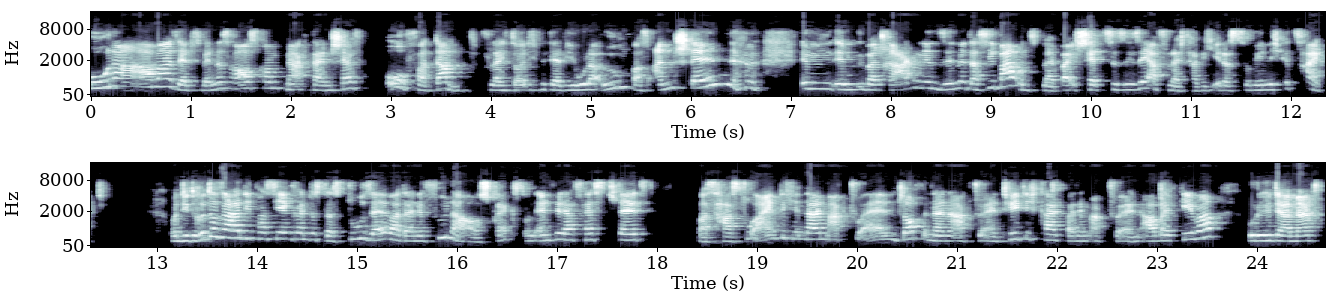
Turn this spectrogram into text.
Oder aber, selbst wenn es rauskommt, merkt dein Chef, oh verdammt, vielleicht sollte ich mit der Viola irgendwas anstellen im, im übertragenen Sinne, dass sie bei uns bleibt, weil ich schätze sie sehr. Vielleicht habe ich ihr das zu wenig gezeigt. Und die dritte Sache, die passieren könnte, ist, dass du selber deine Fühler ausstreckst und entweder feststellst, was hast du eigentlich in deinem aktuellen Job, in deiner aktuellen Tätigkeit bei dem aktuellen Arbeitgeber, wo du hinterher merkst,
